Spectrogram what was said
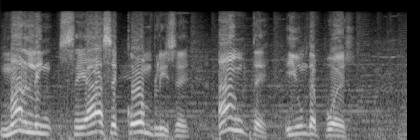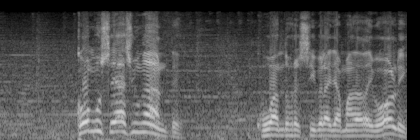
Marlin se hace cómplice antes y un después. ¿Cómo se hace un antes? Cuando recibe la llamada de boli.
